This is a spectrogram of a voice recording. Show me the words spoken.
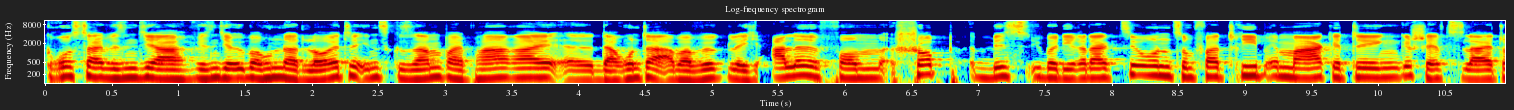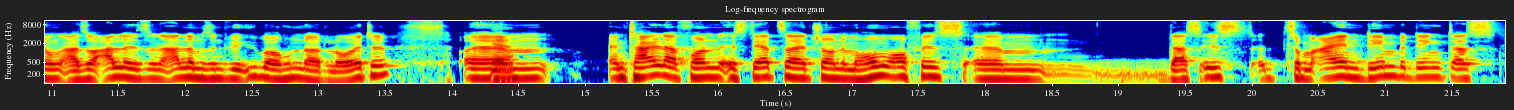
Großteil, wir sind ja, wir sind ja über 100 Leute insgesamt bei Parei, äh, darunter aber wirklich alle vom Shop bis über die Redaktion zum Vertrieb im Marketing, Geschäftsleitung, also alles in allem sind wir über 100 Leute. Ähm, Ein Teil davon ist derzeit schon im Homeoffice. Ähm, das ist zum einen dem bedingt, dass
